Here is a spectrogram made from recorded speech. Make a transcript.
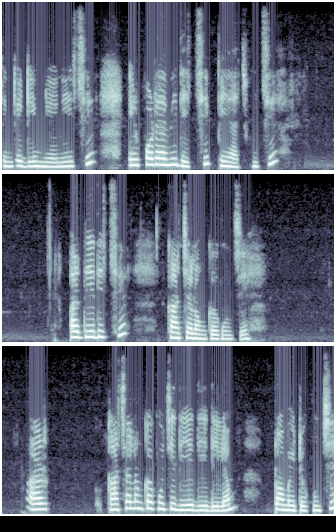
তিনটে ডিম নিয়ে নিয়েছি। এরপরে আমি দিচ্ছি পেঁয়াজ কুচি আর দিয়ে দিচ্ছি কাঁচা লঙ্কা কুচি। আর কাঁচা লঙ্কা কুচি দিয়ে দিয়ে দিলাম, টমেটো কুচি,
